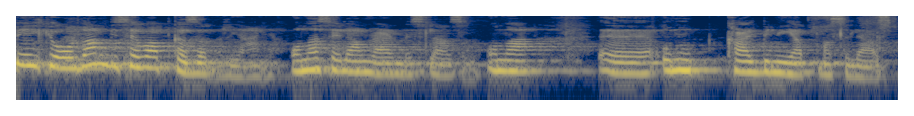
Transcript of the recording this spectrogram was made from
belki oradan bir sevap kazanır yani. Ona selam vermesi lazım. Ona e, onun kalbini yapması lazım.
